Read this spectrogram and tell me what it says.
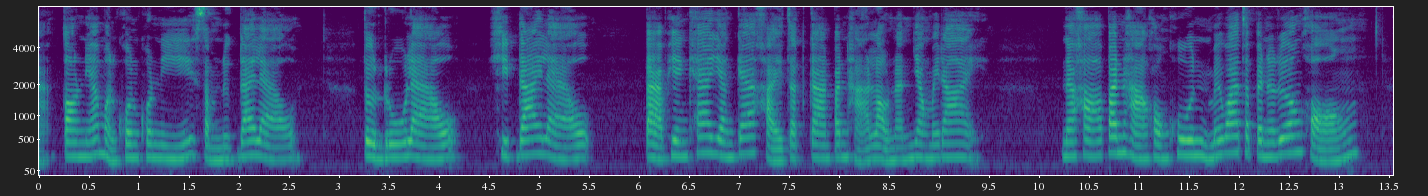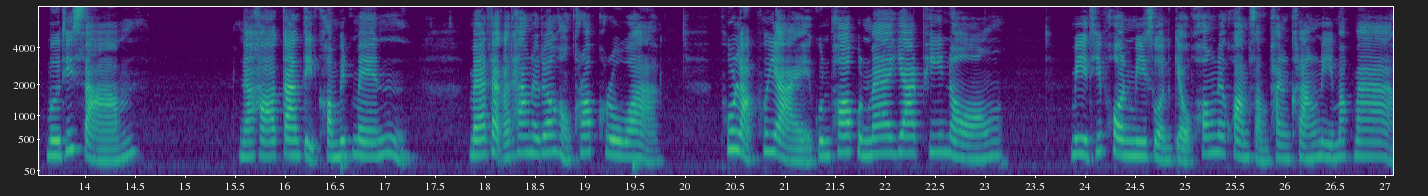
น่ะ ตอนนี้เหมือนคนคนนี้สำนึกได้แล้ว ตื่นรู้แล้ว คิดได้แล้ว แต่เพียงแค่ยังแก้ไขจัดการปัญหาเหล่านั้นยังไม่ได้นะคะ ปัญหาของคุณไม่ว่าจะเป็นเรื่องของมือที่สามนะคะการติดคอมมิชเมนต์แม้แต่กระทั่งในเรื่องของครอบครัว ผู้หลักผู้ใหญ่คุณพ่อคุณแม่ญาติพี่น้อง มีอิทธิพลมีส่วนเกี่ยวข้องในความสัมพันธ์ครั้งนี้มาก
